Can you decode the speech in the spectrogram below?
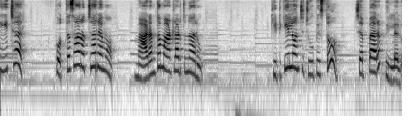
టీచర్? కొత్త సార్ వచ్చారేమో. మేడంతో మాట్లాడుతున్నారు. కిటికీలోంచి చూపిస్తూ చెప్పారు పిల్లలు.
